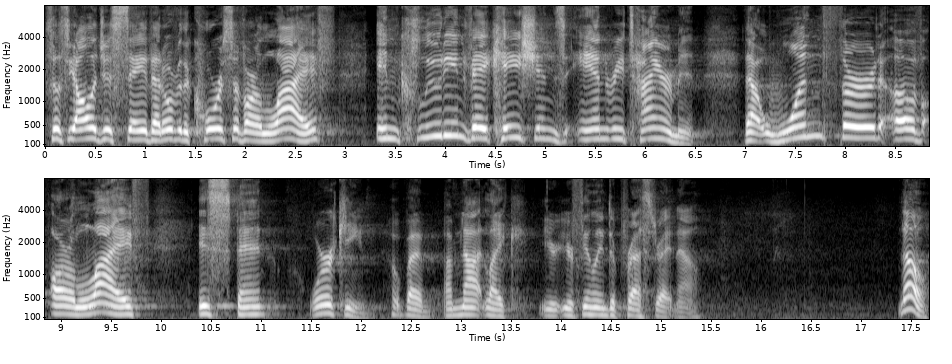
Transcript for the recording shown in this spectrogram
Sociologists say that over the course of our life, including vacations and retirement, that one third of our life is spent working. Hope I'm, I'm not like you're, you're feeling depressed right now. No.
